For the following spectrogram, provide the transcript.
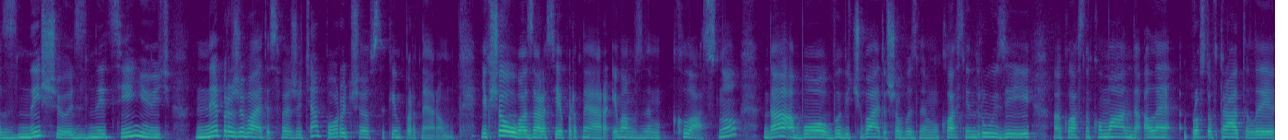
знищують, знецінюють. Не проживайте своє життя поруч з таким партнером. Якщо у вас зараз є партнер і вам з ним класно, да, або ви відчуваєте, що ви з ним класні друзі, класна команда, але просто втратили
